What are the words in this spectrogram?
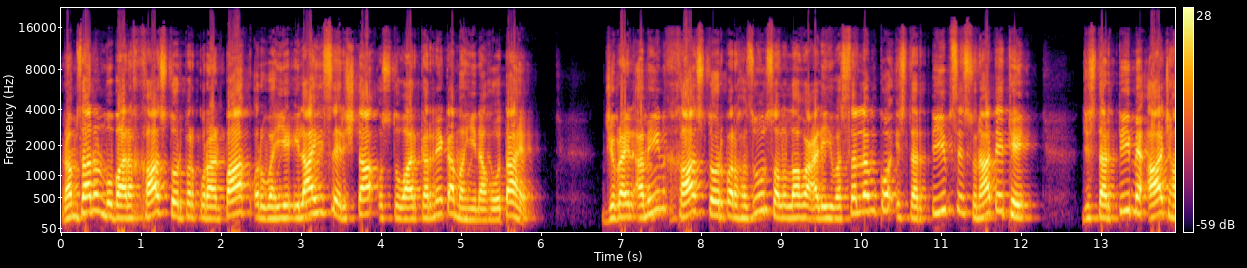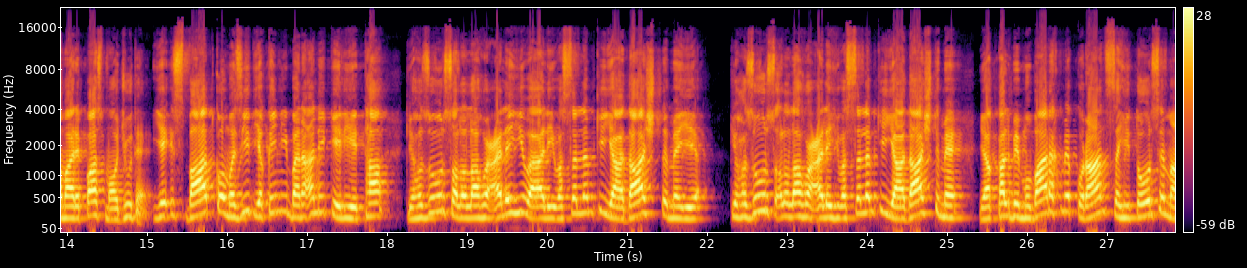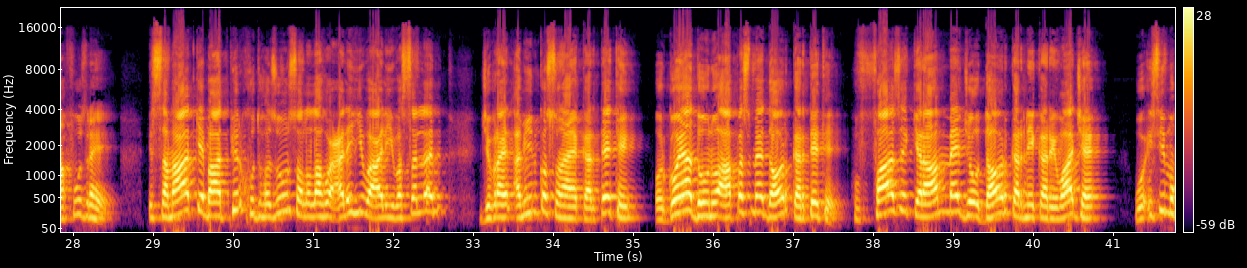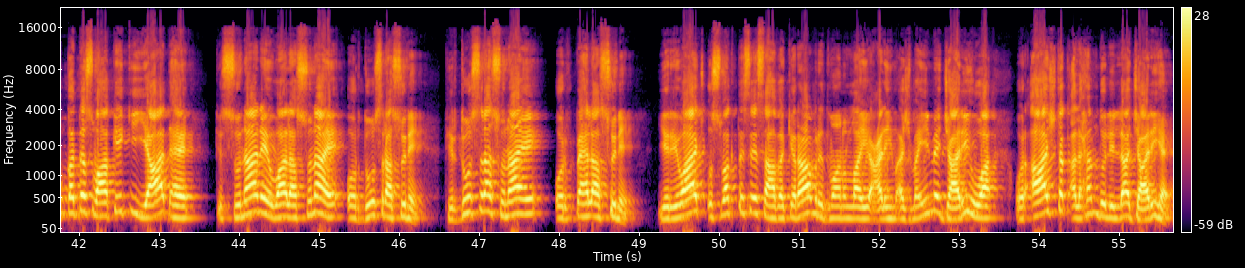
رمضان المبارک خاص طور پر قرآن پاک اور وحی الہی سے رشتہ استوار کرنے کا مہینہ ہوتا ہے۔ جبرائیل امین خاص طور پر حضور صلی اللہ علیہ وسلم کو اس ترتیب سے سناتے تھے جس ترتیب میں آج ہمارے پاس موجود ہے۔ یہ اس بات کو مزید یقینی بنانے کے لیے تھا کہ حضور صلی اللہ علیہ وآلہ وسلم کی یاداشت میں یہ کہ حضور صلی اللہ علیہ وسلم کی یاداشت میں یا قلب مبارک میں قرآن صحیح طور سے محفوظ رہے۔ اس سماعت کے بعد پھر خود حضور صلی اللہ علیہ وآلہ وسلم جبرائیل امین کو سنایا کرتے تھے اور گویا دونوں آپس میں دور کرتے تھے۔ حفاظ کرام میں جو دور کرنے کا رواج ہے وہ اسی مقدس واقعے کی یاد ہے کہ سنانے والا سنائے اور دوسرا سنے، پھر دوسرا سنائے اور پہلا سنے۔ یہ رواج اس وقت سے صحابہ کرام رضوان اللہ علیہ اجمعین میں جاری ہوا اور آج تک الحمدللہ جاری ہے۔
